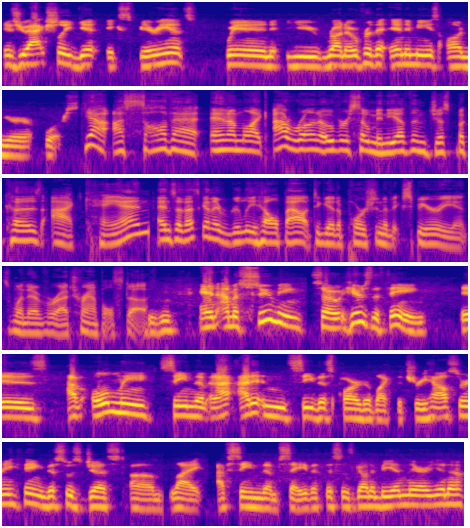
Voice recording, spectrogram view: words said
is you actually get experience when you run over the enemies on your horse. Yeah, I saw that, and I'm like, I run over so many of them just because I can, and so that's going to really help out to get a portion of experience whenever I trample stuff. Mhm. And I'm assuming. So here's the thing: is I've only seen them, and I, I didn't see this part of like the treehouse or anything. This was just um, like I've seen them say that this is going to be in there. You know.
